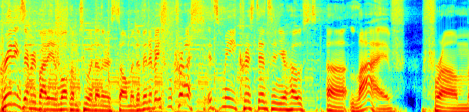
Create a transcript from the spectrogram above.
Greetings, everybody, and welcome to another installment of Innovation Crush. It's me, Chris Denson, your host, uh, live from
